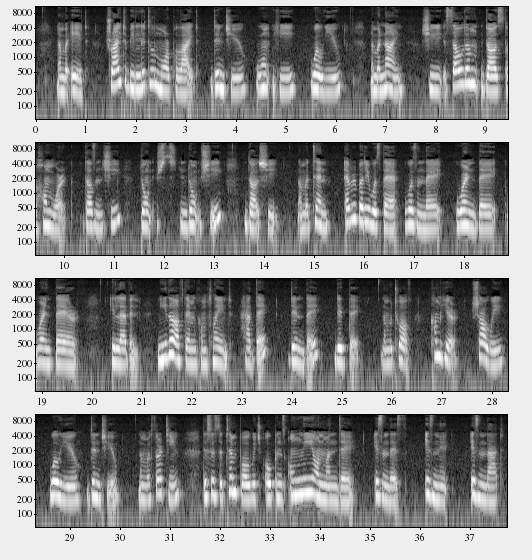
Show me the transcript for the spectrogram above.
Number eight. Try to be little more polite. Didn't you? Won't he? Will you? Number nine. She seldom does the homework, doesn't she? Don't don't she? Does she? Number 10. Everybody was there, wasn't they? Weren't they? Weren't there? 11. Neither of them complained, had they? Didn't they? Did they? Number 12. Come here. Shall we? Will you? Didn't you? Number 13. This is the temple which opens only on Monday. Isn't this? Isn't it? Isn't that?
